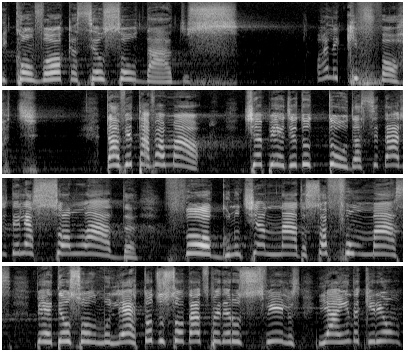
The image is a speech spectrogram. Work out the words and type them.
e convoca seus soldados. Olha que forte. Davi estava mal, tinha perdido tudo, a cidade dele assolada, fogo, não tinha nada, só fumaça, perdeu sua mulher, todos os soldados perderam os filhos e ainda queriam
